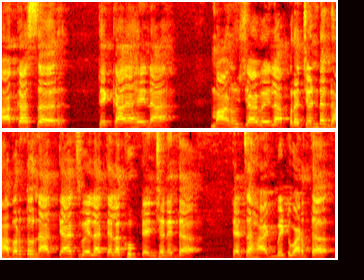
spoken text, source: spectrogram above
आकाश सर ते काय आहे ना? माणूस ज्या वेळेला प्रचंड घाबरतो ना त्याच वेळेला त्याला खूप टेन्शन येतं. त्याचं हार्टबीट वाढतं.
